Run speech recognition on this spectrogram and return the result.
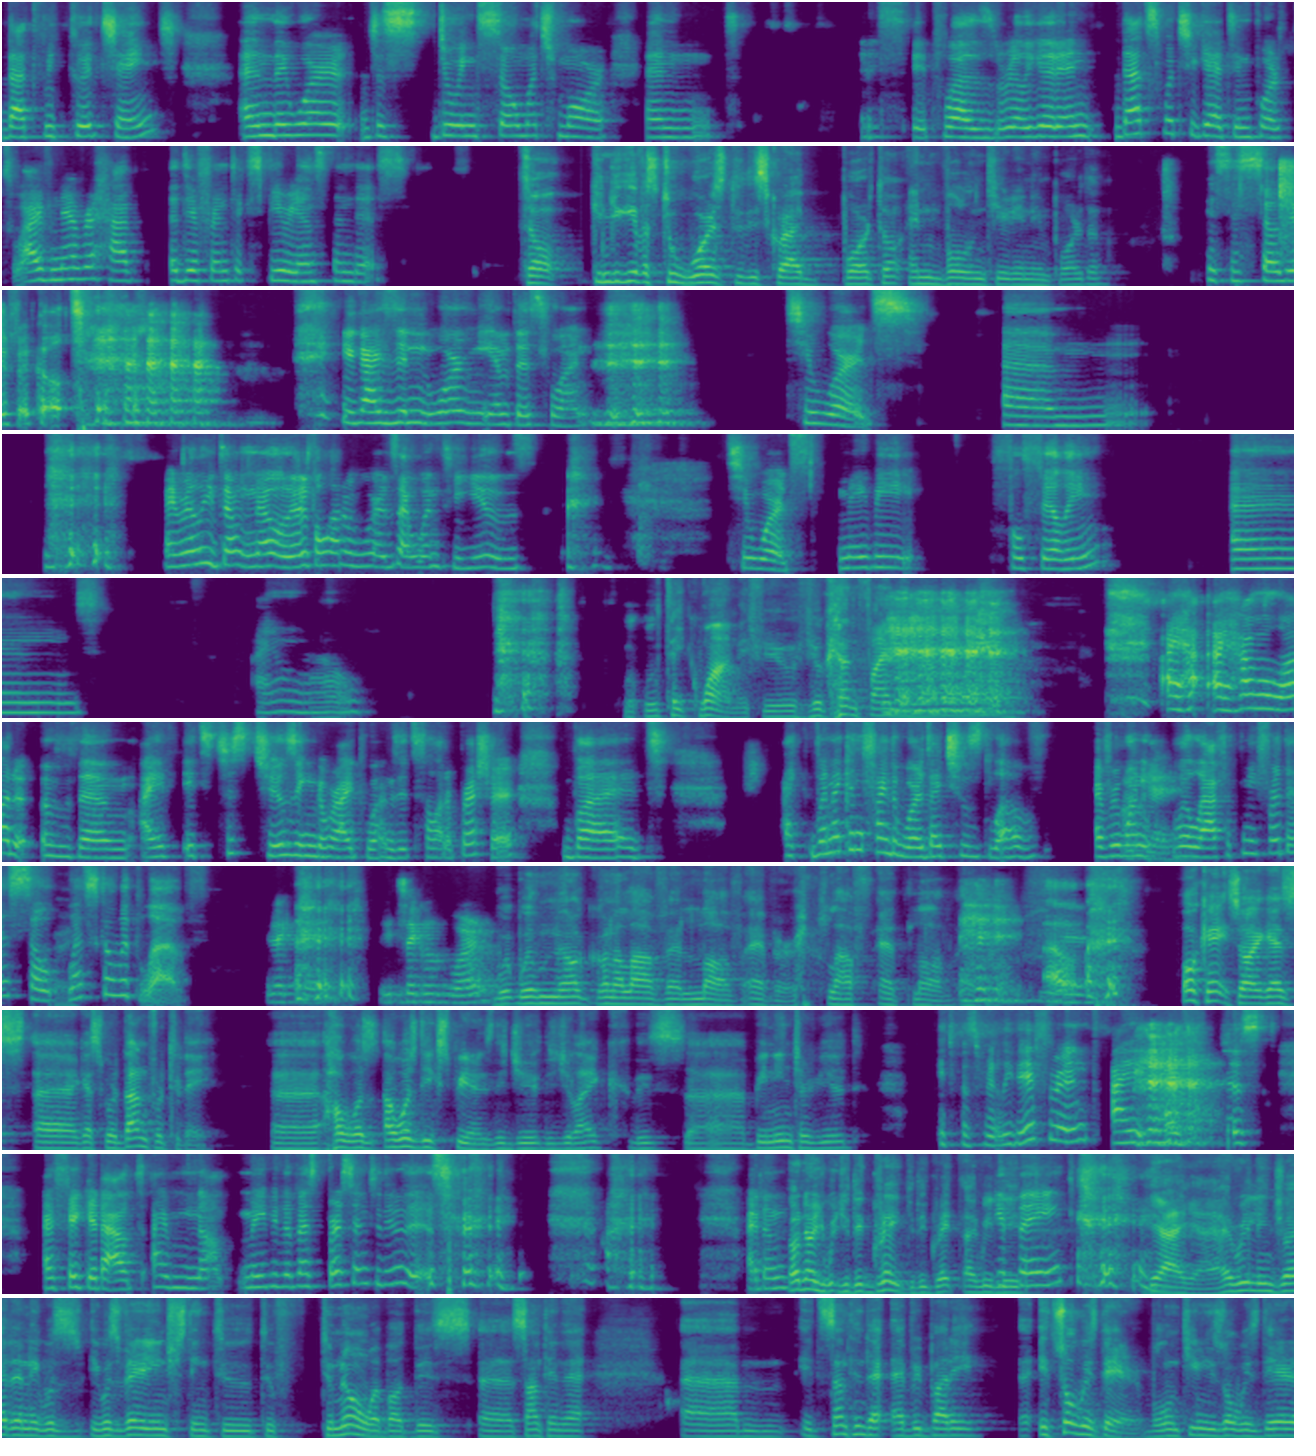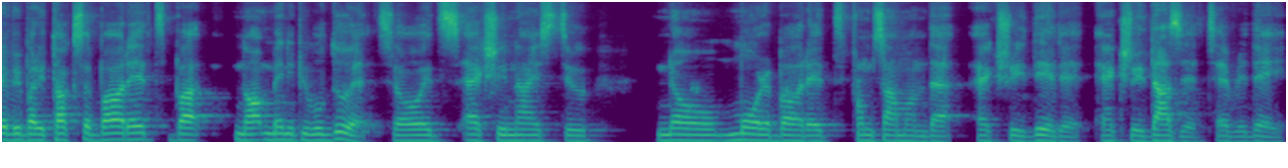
that we could change. And they were just doing so much more. And it's it was really good. And that's what you get in porto. I've never had a different experience than this. So can you give us two words to describe porto and volunteering in porto? This is so difficult. You guys didn't warn me of this one two words. Um i really don't know. There's a lot of words i want to use. Two words. Maybe fulfilling and i don't know. We'll, take one if you if you can't find another one. I, ha- I have a lot of them. I it's just choosing the right ones. It's a lot of pressure but I, when i can find the words i choose love. Everyone okay. will laugh at me for this. So okay. let's go with love. Okay it's a good word. We're not gonna laugh at love ever. Laugh at love oh. Okay so i guess uh, i guess we're done for today. Uh, how was how was the experience? Did you did you like this uh, being interviewed? It was really different. I, I just i figured out i'm not maybe the best person to do this I don't. Oh no, you, you did great. You did great. I really. You think? yeah, yeah. I really enjoyed it, and it was it was very interesting to to to know about this uh, something that um, it's something that everybody it's always there volunteering is always there everybody talks about it but not many people do it so it's actually nice to know more about it from someone that actually did it actually does it every day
